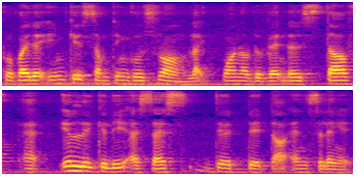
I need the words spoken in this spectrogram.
provider in case something goes wrong, like one of the vendor's staff had illegally accessed the data and selling it.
